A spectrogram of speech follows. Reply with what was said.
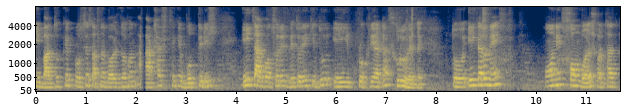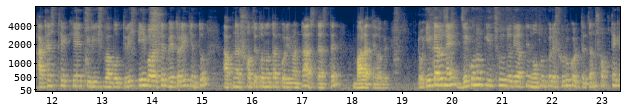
এই বার্ধক্যের প্রসেস আপনার বয়স যখন আঠাশ থেকে বত্রিশ, এই চার বছরের ভেতরেই কিন্তু এই প্রক্রিয়াটা শুরু হয়ে যায়। তো এই কারণে অনেক কম বয়স, অর্থাৎ আঠাশ থেকে তিরিশ বা বত্রিশ, এই বয়সের ভেতরেই কিন্তু আপনার সচেতনতার পরিমাণটা আস্তে আস্তে বাড়াতে হবে। তো এই কারণে যে কোনো কিছু যদি আপনি নতুন করে শুরু করতে চান সব থেকে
